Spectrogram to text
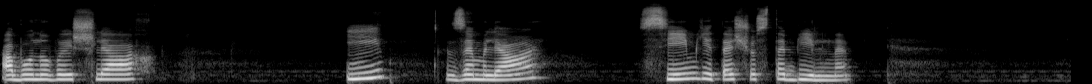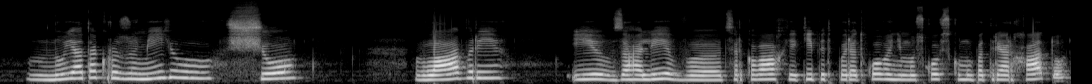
або новий шлях і земля, сім'ї, те, що стабільне. Ну, я так розумію, що в лаврі і взагалі в церквах, які підпорядковані Московському патріархату.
